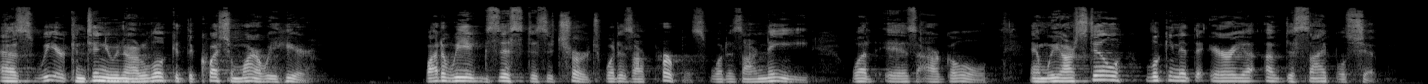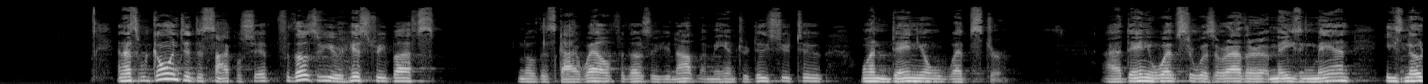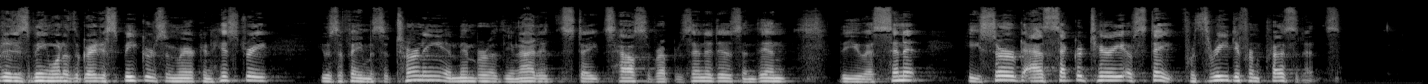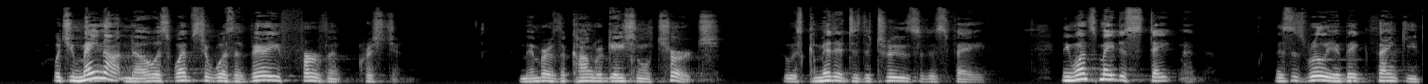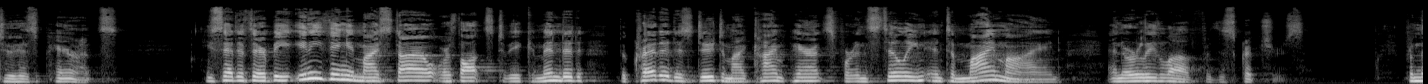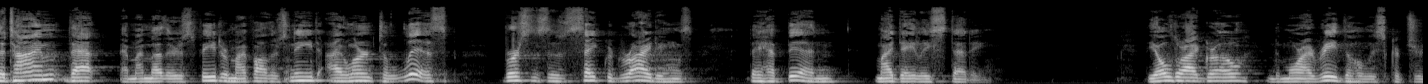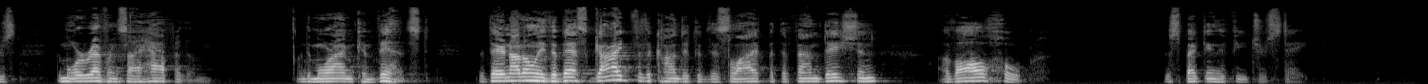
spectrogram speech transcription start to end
as we are continuing our look at the question, why are we here? Why do we exist as a church? What is our purpose? What is our need? What is our goal? And we are still looking at the area of discipleship. And as we go into discipleship, for those of you who are history buffs, know this guy well. For those of you not, let me introduce you to one Daniel Webster. Uh, Daniel Webster was a rather amazing man. He's noted as being one of the greatest speakers in American history. He was a famous attorney, a member of the United States House of Representatives, and then the U.S. Senate. He served as Secretary of State for three different presidents. What you may not know is Webster was a very fervent Christian, a member of the Congregational Church who was committed to the truths of his faith. And he once made a statement this is really a big thank you to his parents. He said, if there be anything in my style or thoughts to be commended, the credit is due to my kind parents for instilling into my mind an early love for the scriptures. From the time that at my mother's feet or my father's knee, I learned to lisp verses of sacred writings. They have been my daily study. The older I grow, the more I read the Holy Scriptures, the more reverence I have for them. And the more I'm convinced that they're not only the best guide for the conduct of this life, but the foundation of all hope respecting the future state.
